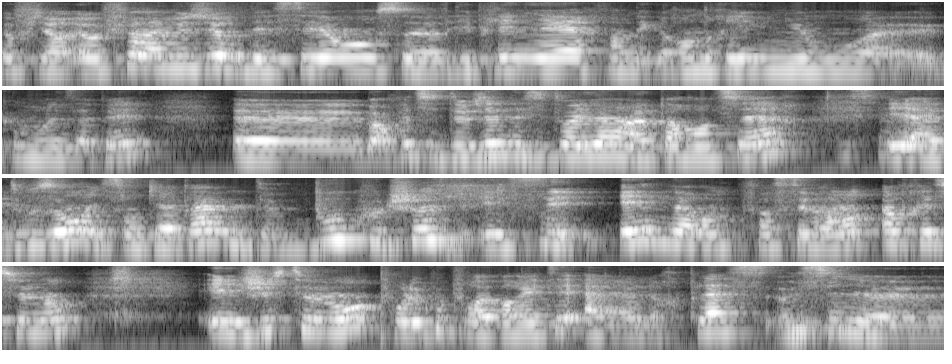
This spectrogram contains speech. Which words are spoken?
et au, fur, et au fur et à mesure des séances, des plénières, enfin des grandes réunions, euh, comme on les appelle, euh, bah, en fait ils deviennent des citoyens à part entière. Et à 12 ans, ils sont capables de beaucoup de choses et c'est énorme. Enfin, c'est vraiment impressionnant. Et justement, pour le coup, pour avoir été à leur place aussi euh,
